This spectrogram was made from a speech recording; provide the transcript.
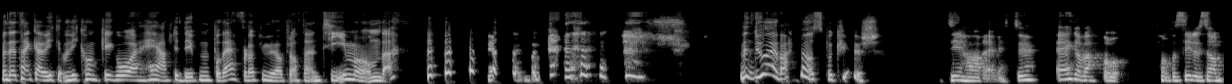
men det tenker jeg vi, vi kan ikke gå helt i dybden på det, for da kunne vi ha prata en time om det. men du har jo vært med oss på kurs. Det har jeg, vet du. Jeg har vært på, for å si det sånn,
